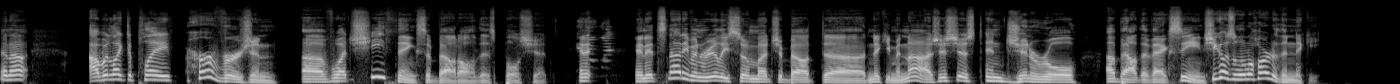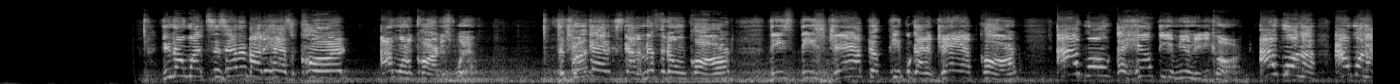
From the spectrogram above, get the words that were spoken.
and I, I would like to play her version of what she thinks about all this bullshit. And it, and it's not even really so much about uh, Nicki Minaj; it's just in general about the vaccine. She goes a little harder than Nicki. You know what? Since everybody has a card, I want a card as well. The drug addicts got a methadone card. These these jabbed up people got a jab card. I want a healthy immunity card. I wanna I wanna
